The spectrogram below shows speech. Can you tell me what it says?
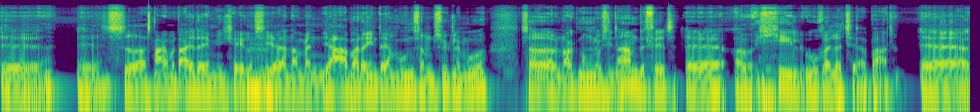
øh, øh, sidder og snakker med dig i dag, Michael, og mm. siger, når man, jeg arbejder en dag om ugen som en cykelmur, så er der jo nok nogen, der vil sige, at det er fedt, øh, og helt urelaterbart. Øh,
